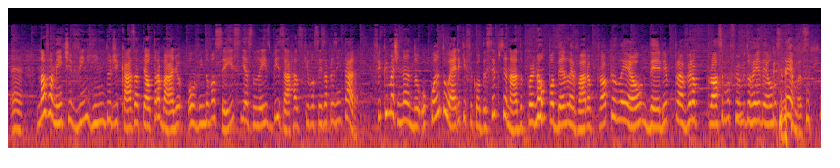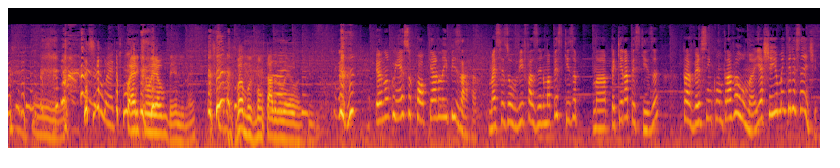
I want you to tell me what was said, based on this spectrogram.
é, novamente vim rindo de casa até o trabalho, ouvindo vocês e as leis bizarras que vocês apresentaram. Fico imaginando o quanto o Eric ficou decepcionado por não poder levar o próprio leão dele pra ver o próximo filme do Rei Leão nos cinemas. Imagina o Eric. O Eric o leão dele, né? Vamos, montado no leão. Assim. Eu não conheço qualquer lei bizarra, mas resolvi fazer uma pesquisa, uma pequena pesquisa, para ver se encontrava uma e achei uma interessante.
